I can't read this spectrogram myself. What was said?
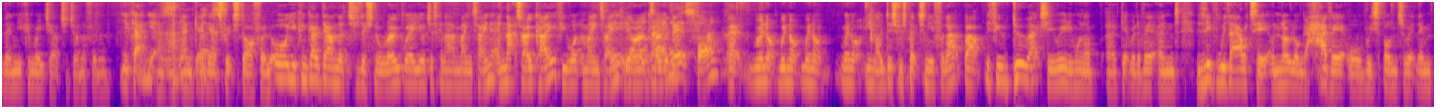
then you can reach out to Jonathan and You can, yes, and, and get, get switched off, and or you can go down the traditional route where you're just going to maintain it, and that's okay if you want to maintain If it. you You're okay with it, it. it's fine. Uh, we're not, we're not, we're not, we're not, you know, disrespecting you for that. But if you do actually really want to uh, get rid of it and live without it, or no longer have it, or respond to it, then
